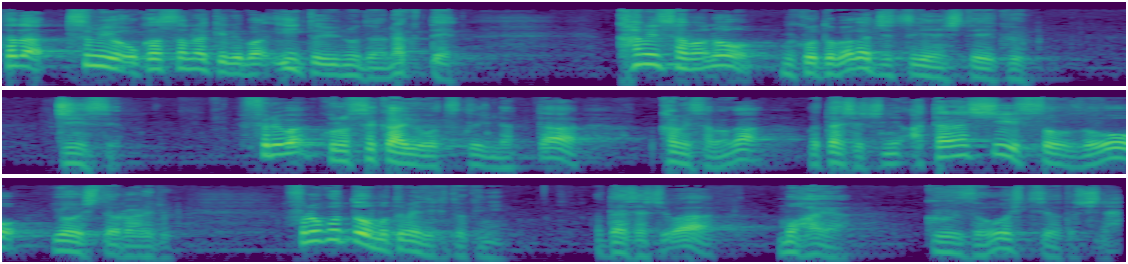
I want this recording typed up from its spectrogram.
ただ罪を犯さなければいいというのではなくて神様の御言葉が実現していく人生。それはこの世界をお作りになった神様が私たちに新しい創造を用意しておられる。そのことを求めていく時に私たちはもはや偶像を必要としない。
